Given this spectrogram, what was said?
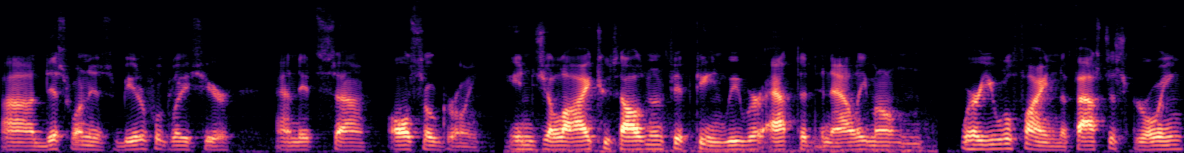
Uh, this one is a beautiful glacier and it's uh, also growing. In July 2015, we were at the Denali Mountain, where you will find the fastest growing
